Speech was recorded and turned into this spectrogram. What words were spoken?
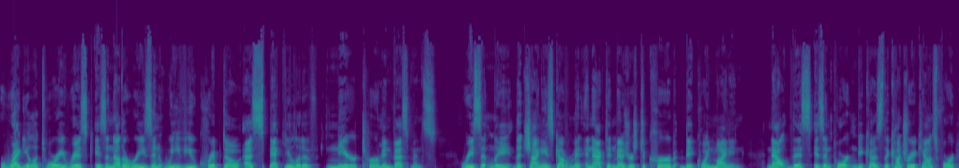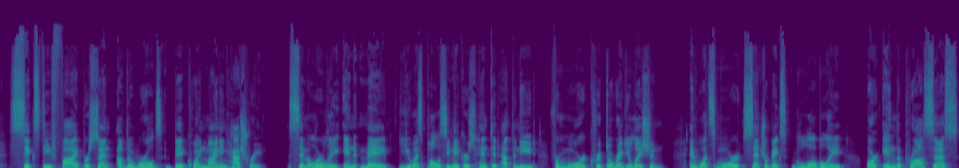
Regulatory risk is another reason we view crypto as speculative, near term investments. Recently, the Chinese government enacted measures to curb Bitcoin mining. Now, this is important because the country accounts for 65% of the world's Bitcoin mining hash rate. Similarly, in May, US policymakers hinted at the need for more crypto regulation. And what's more, central banks globally are in the process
